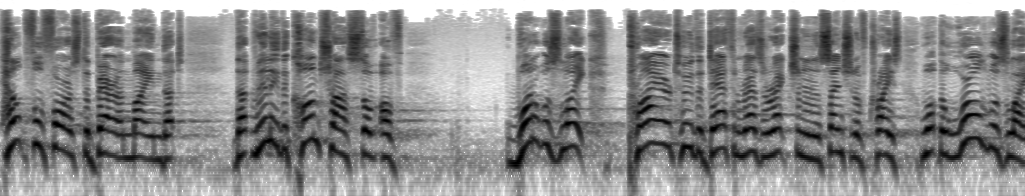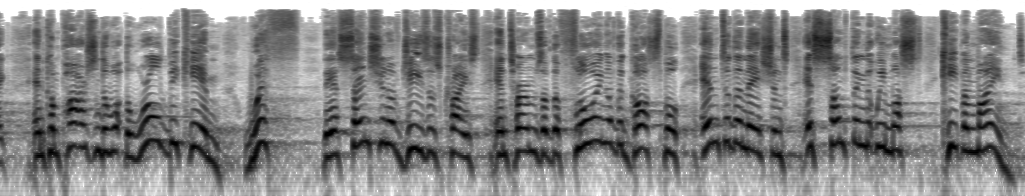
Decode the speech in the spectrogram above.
helpful for us to bear in mind that, that really the contrast of, of what it was like prior to the death and resurrection and ascension of Christ, what the world was like in comparison to what the world became with the ascension of Jesus Christ in terms of the flowing of the gospel into the nations is something that we must keep in mind.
